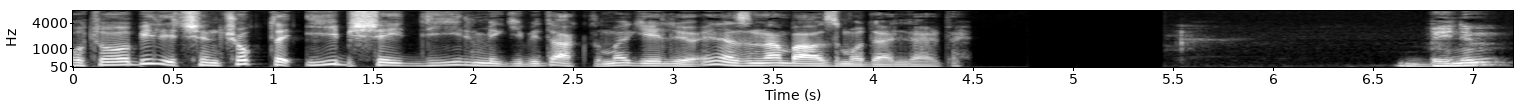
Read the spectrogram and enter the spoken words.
otomobil için çok da iyi bir şey değil mi gibi de aklıma geliyor. En azından bazı modellerde. Benim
